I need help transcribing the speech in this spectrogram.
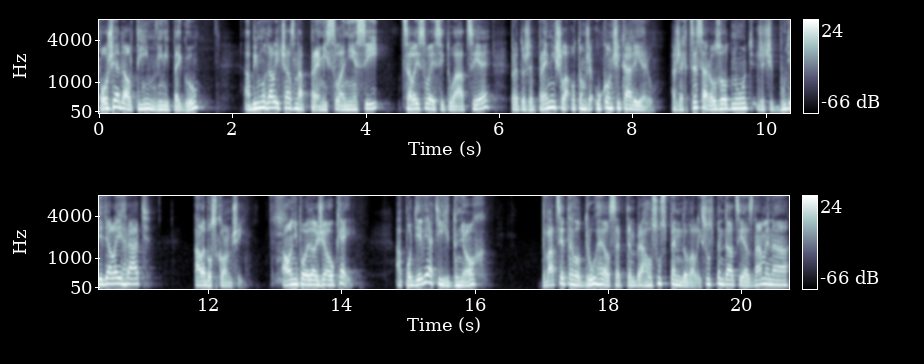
požiadal tým Winnipegu, aby mu dali čas na premyslenie si celej svojej situácie, pretože premýšľa o tom, že ukončí kariéru a že chce sa rozhodnúť, že či bude ďalej hrať, alebo skončí. A oni povedali, že OK. A po deviatich dňoch 22. septembra ho suspendovali. Suspendácia znamená e,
